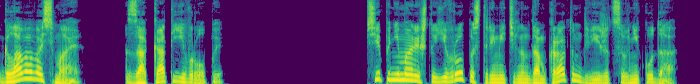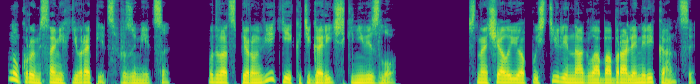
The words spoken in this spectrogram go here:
Глава восьмая. Закат Европы. Все понимали, что Европа стремительным домкратом движется в никуда. Ну, кроме самих европейцев, разумеется. В 21 веке ей категорически не везло. Сначала ее опустили и нагло обобрали американцы.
